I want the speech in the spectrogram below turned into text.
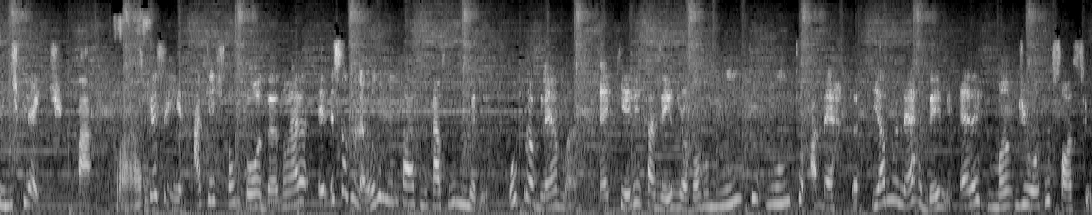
um dos clientes, tá? Claro. Porque assim, a questão toda não era. Esse é o problema, todo mundo tava no caso, todo mundo ali. O problema é que ele fazia isso de uma forma muito, muito aberta. E a mulher dele era irmã de outro sócio.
